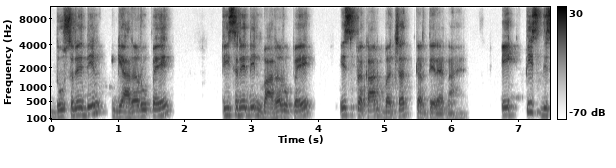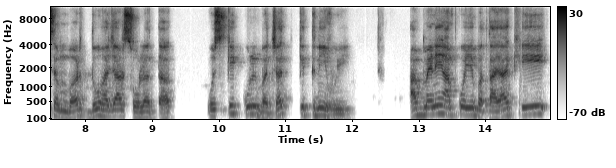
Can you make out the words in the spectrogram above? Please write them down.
दूसरे दिन ग्यारह रुपये तीसरे दिन बारह रुपये इस प्रकार बचत करते रहना है। 31 दिसंबर 2016 तक उसकी कुल बचत कितनी हुई? अब मैंने आपको ये बताया कि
